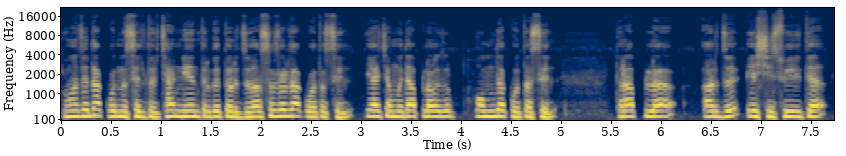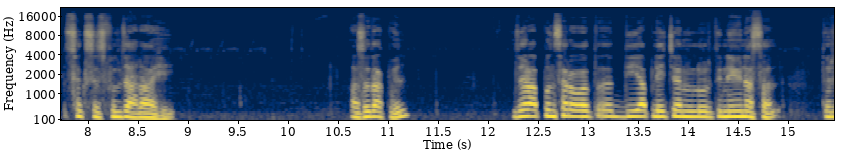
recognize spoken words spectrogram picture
किंवा जर दाखवत नसेल तर छाननी अंतर्गत अर्ज असं जर दाखवत असेल याच्यामध्ये आपला जर फॉर्म दाखवत असेल तर आपला अर्ज यशस्वीरित्या सक्सेसफुल झाला आहे. असं दाखवेल. जर आपण सर्वात आधी आपल्या चॅनलवरती नवीन असाल तर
